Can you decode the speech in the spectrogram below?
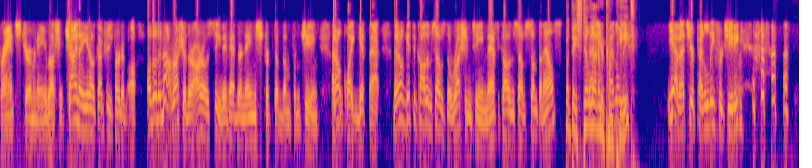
France, Germany, Russia, China, you know, countries I've heard of, although they're not Russia, they're ROC. They've had their names stripped of them from cheating. I don't quite get that. They don't get to call themselves the Russian team. They have to call themselves something else. But they still that's let them compete? Penalty. Yeah, that's your penalty for cheating.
